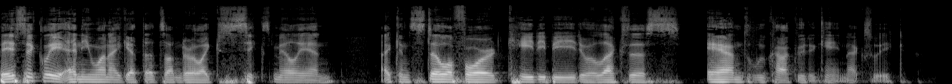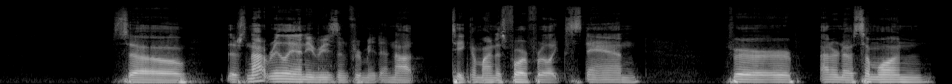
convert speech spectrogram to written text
basically anyone I get that's under like six million, I can still afford KDB to Alexis and Lukaku to Kane next week. So there's not really any reason for me to not take a minus four for like Stan, for I don't know someone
